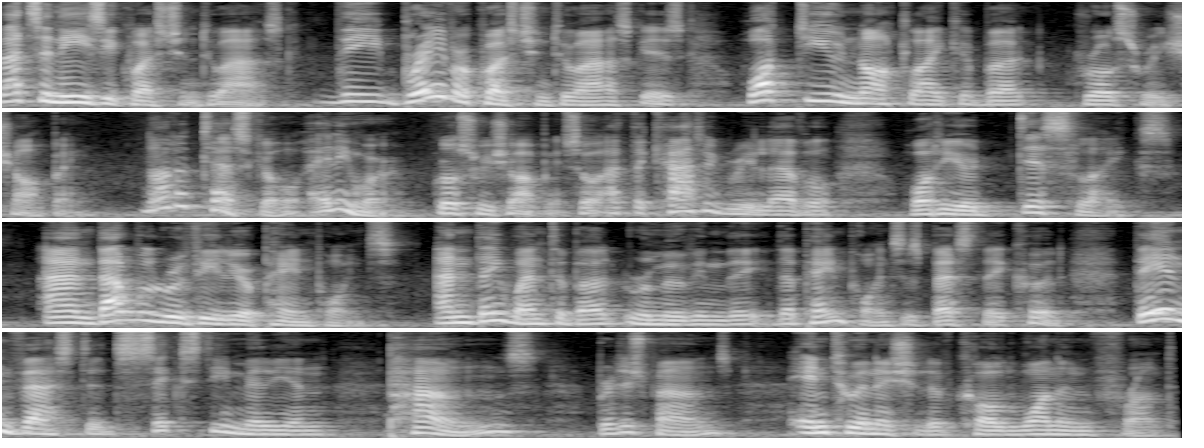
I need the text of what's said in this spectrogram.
That's an easy question to ask. The braver question to ask is, what do you not like about grocery shopping? Not at Tesco, anywhere, grocery shopping. So at the category level, what are your dislikes? And that will reveal your pain points. And they went about removing the, the pain points as best they could. They invested 60 million pounds, British pounds, into an initiative called One in Front.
